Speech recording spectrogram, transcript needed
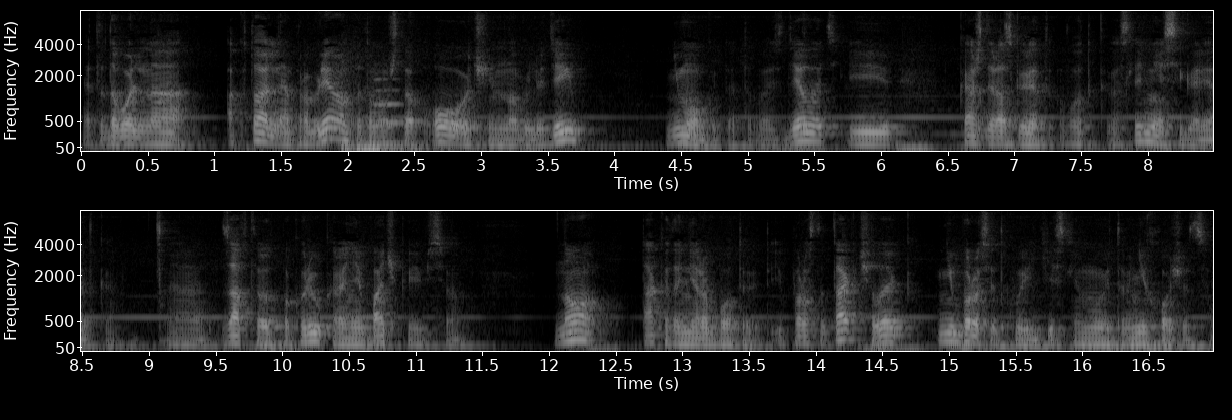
Это довольно актуальная проблема, потому что очень много людей не могут этого сделать, и каждый раз говорят, вот последняя сигаретка, э, завтра вот покурю, крайняя пачка и все. Но так это не работает. И просто так человек не бросит курить, если ему этого не хочется.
